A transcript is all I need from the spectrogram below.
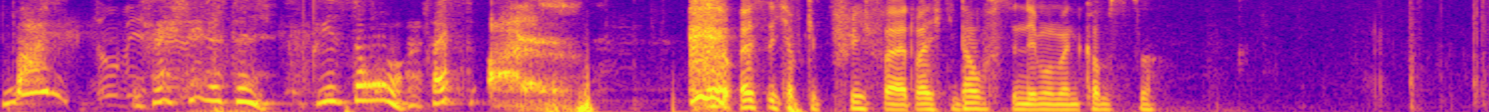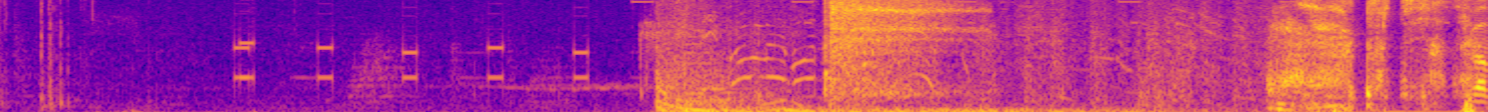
Mann! Ich verstehe das nicht. Wieso? Weißt du? Weißt du, ich hab geprefired, weil ich genau wusste, in dem Moment kommst du. Oh Gott, ich hasse Ich war das.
